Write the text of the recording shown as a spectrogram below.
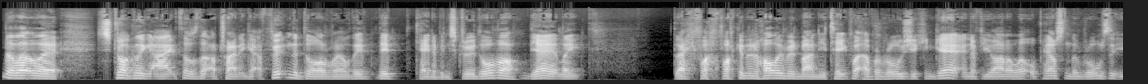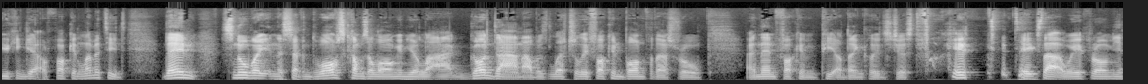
the little uh, struggling actors that are trying to get a foot in the door, well, they've they've kind of been screwed over. Yeah, like like working in Hollywood, man, you take whatever roles you can get, and if you are a little person, the roles that you can get are fucking limited. Then Snow White and the Seven Dwarfs comes along, and you're like, God damn, I was literally fucking born for this role. And then fucking Peter Dinklage just fucking takes that away from you.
